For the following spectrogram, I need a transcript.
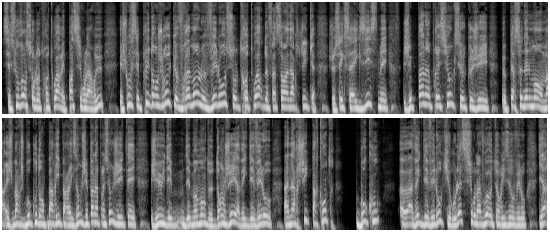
C'est souvent sur le trottoir et pas sur la rue. Et je trouve que c'est plus dangereux que vraiment le vélo sur le trottoir de façon anarchique. Je sais que ça existe, mais j'ai pas l'impression que ce que j'ai euh, personnellement, je marche beaucoup dans Paris par exemple, j'ai pas l'impression que j'ai été, j'ai eu des, des moments de danger avec des vélos anarchiques. Par contre, beaucoup euh, avec des vélos qui roulaient sur la voie autorisée au vélo. Il y a,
